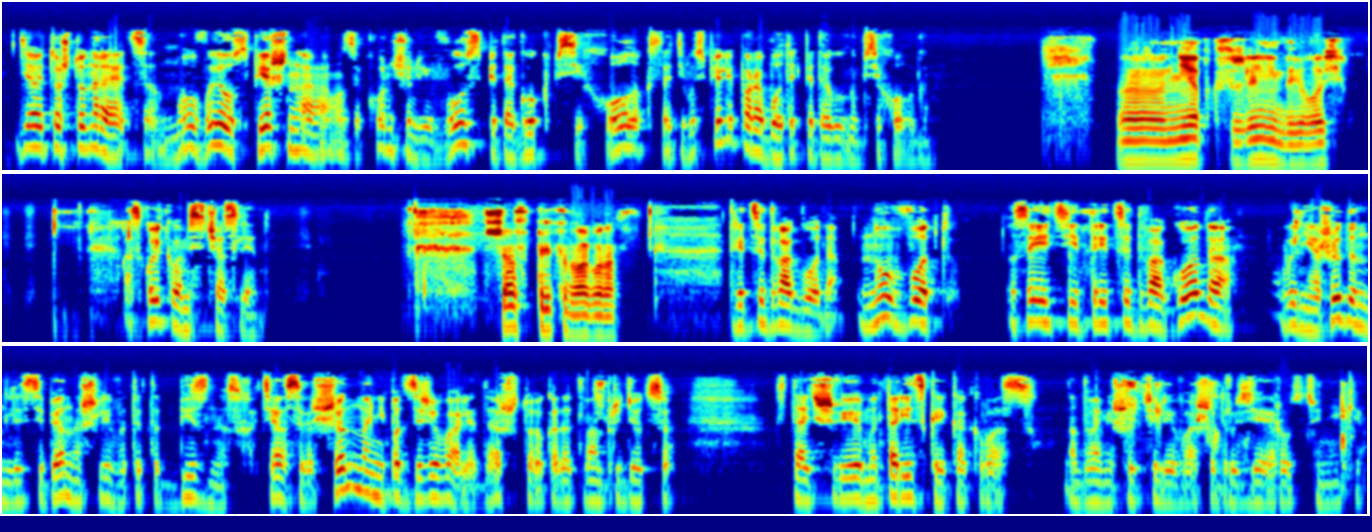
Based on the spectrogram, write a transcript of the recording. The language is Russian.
Делать то, что нравится. Ну, вы успешно закончили вуз, педагог-психолог. Кстати, вы успели поработать педагогом-психологом? А, нет, к сожалению, не довелось. А сколько вам сейчас лет? Сейчас 32 года. 32 года. Ну вот, за эти 32 года вы неожиданно для себя нашли вот этот бизнес, хотя совершенно не подозревали, да, что когда-то вам придется стать швеей моторицкой, как вас. Над вами шутили ваши друзья и родственники.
